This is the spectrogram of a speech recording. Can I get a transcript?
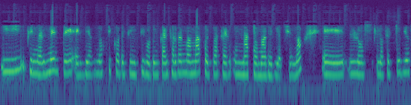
y finalmente el diagnóstico definitivo de un cáncer de mama pues va a ser una toma de biopsia, ¿no? los, los estudios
